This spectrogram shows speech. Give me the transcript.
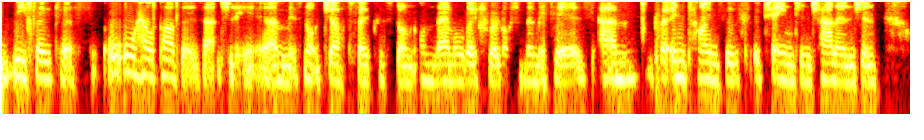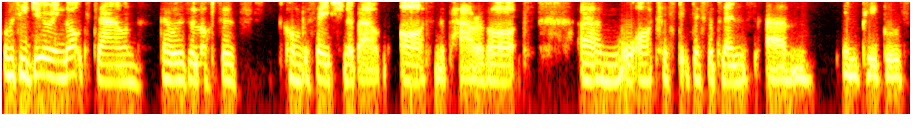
refocus or, or, help others. Actually, um, it's not just focused on on them, although for a lot of them it is. Um, but in times of, of change and challenge, and obviously during lockdown, there was a lot of conversation about art and the power of art um, or artistic disciplines um, in people's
